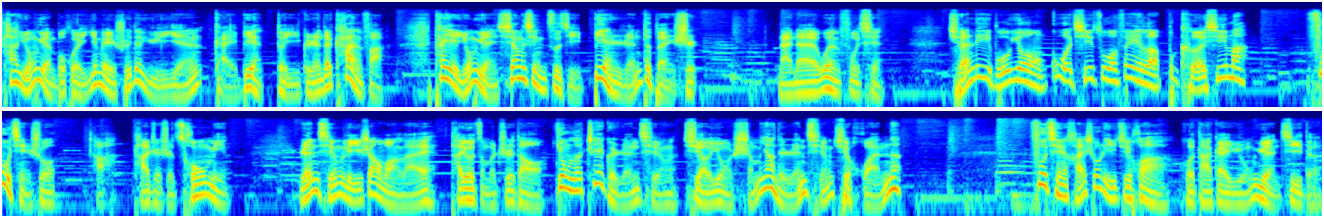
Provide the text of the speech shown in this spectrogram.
他永远不会因为谁的语言改变对一个人的看法，他也永远相信自己辨人的本事。奶奶问父亲：“权力不用，过期作废了，不可惜吗？”父亲说：“啊，他这是聪明，人情礼尚往来，他又怎么知道用了这个人情需要用什么样的人情去还呢？”父亲还说了一句话，我大概永远记得：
